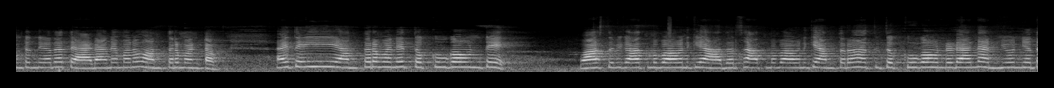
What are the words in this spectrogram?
ఉంటుంది కదా తేడానే మనం అంతరం అంటాం. అయితే ఈ అంతరం అనేది తక్కువగా ఉంటే వాస్తవిక ఆత్మభావనకి ఆదర్శ ఆత్మభావనకి అంతరం అతి తక్కువగా ఉండడాన్ని అన్యోన్యత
